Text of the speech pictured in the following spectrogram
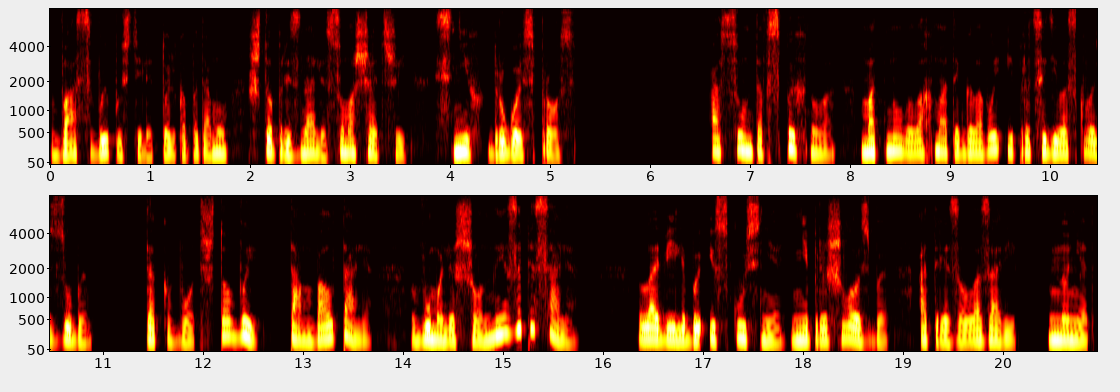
вас выпустили только потому, что признали сумасшедшей, с них другой спрос». Асунта вспыхнула, мотнула лохматой головой и процедила сквозь зубы. «Так вот, что вы там болтали, в умалишенные записали?» «Ловили бы искуснее, не пришлось бы», — отрезал Лазавий. «Но нет,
